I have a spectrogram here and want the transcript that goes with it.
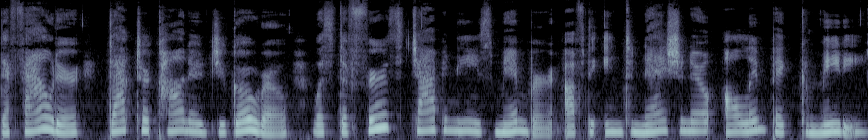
The founder, Dr. Kano Jigoro, was the first Japanese member of the International Olympic Committee.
